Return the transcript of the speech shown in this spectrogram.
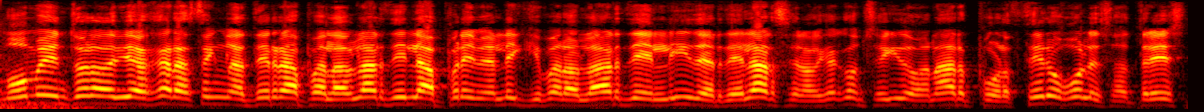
Momento ahora de viajar hasta Inglaterra para hablar de la Premier League y para hablar del líder del Arsenal que ha conseguido ganar por 0 goles a 3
